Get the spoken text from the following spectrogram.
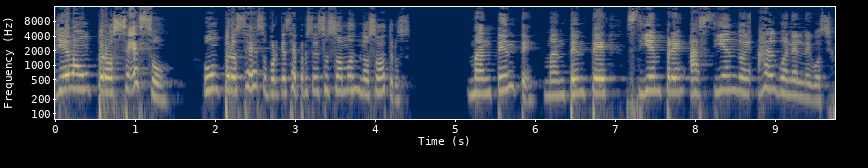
lleva un proceso, un proceso, porque ese proceso somos nosotros. Mantente, mantente siempre haciendo algo en el negocio.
